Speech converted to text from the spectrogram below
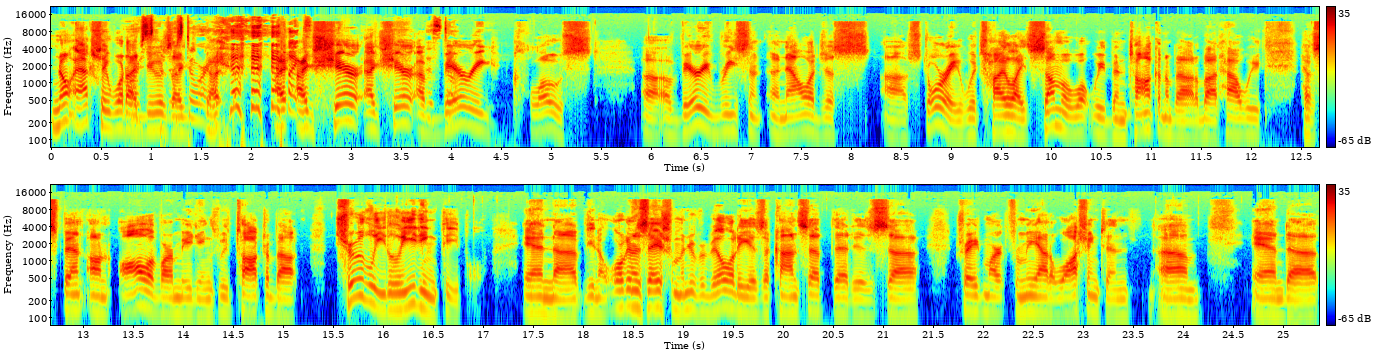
no, actually what or I do is I, I, I, like, I, share, I share a very close, uh, a very recent analogous uh, story, which highlights some of what we've been talking about, about how we have spent on all of our meetings. We've talked about truly leading people and uh, you know, organizational maneuverability is a concept that is uh, trademarked for me out of Washington. Um, and uh,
